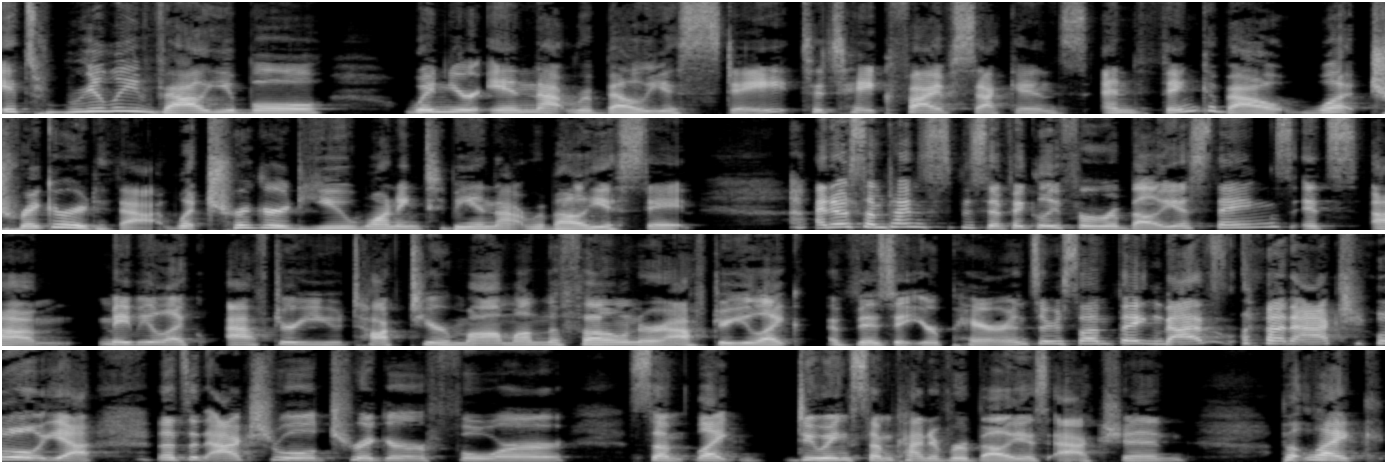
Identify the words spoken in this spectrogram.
It's really valuable when you're in that rebellious state to take five seconds and think about what triggered that, what triggered you wanting to be in that rebellious state. I know sometimes specifically for rebellious things, it's um maybe like after you talk to your mom on the phone or after you like visit your parents or something. That's an actual yeah, that's an actual trigger for some like doing some kind of rebellious action. But like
